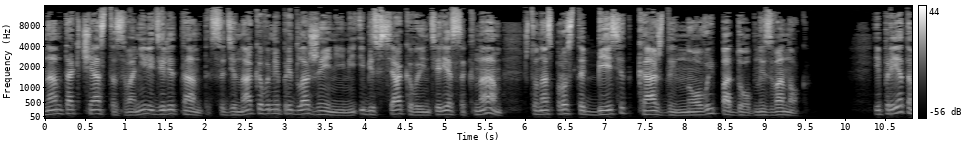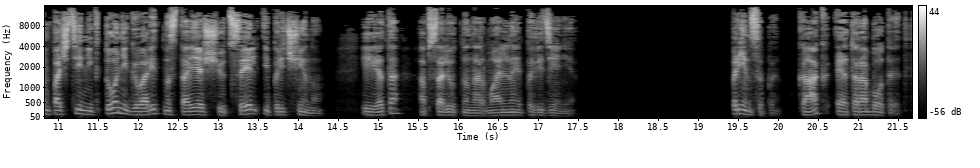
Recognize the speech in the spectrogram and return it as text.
Нам так часто звонили дилетанты с одинаковыми предложениями и без всякого интереса к нам, что нас просто бесит каждый новый подобный звонок. И при этом почти никто не говорит настоящую цель и причину. И это абсолютно нормальное поведение. Принципы. Как это работает?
